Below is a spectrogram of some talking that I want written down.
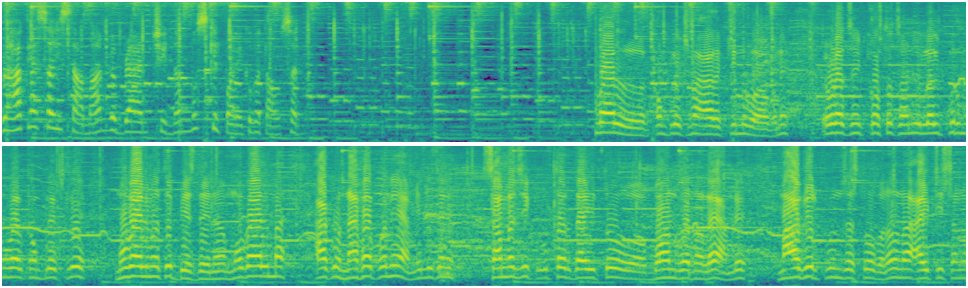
ग्राहकलाई सही सामान र ब्रान्ड चिन्न मुस्किल परेको बताउँछन्। मोबाइल कम्प्लेक्समा आएर किन्नुभयो भने एउटा चाहिँ कस्तो छ भने ललितपुर मोबाइल कम्प्लेक्सले मोबाइल मात्रै बेच्दैन। मोबाइलमा आएको नाफा पनि हामीले चाहिँ सामाजिक उत्तरदायित्व वहन गर्नलाई हामीले महावीर पुन जस्तो भनौँ न आइटीसँग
